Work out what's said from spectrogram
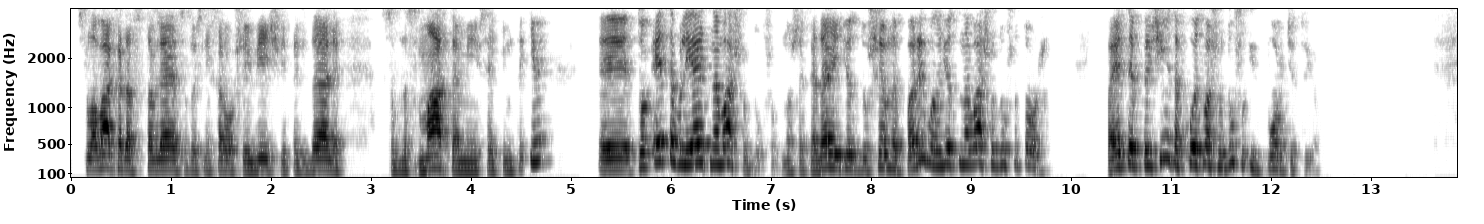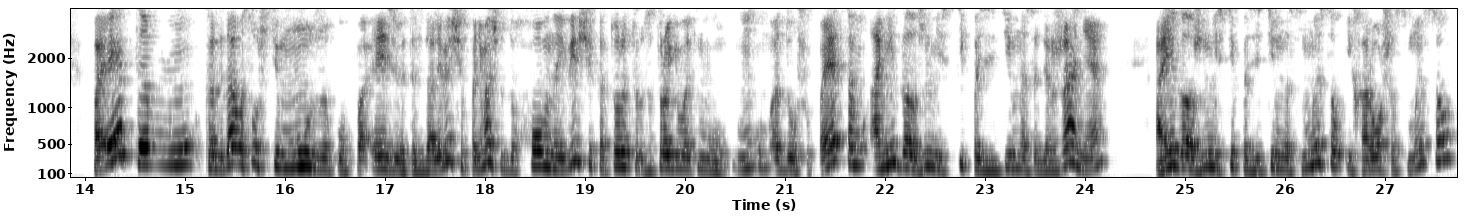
слова, когда вставляются, то есть нехорошие вещи и так далее, особенно с матами и всякими такими, э, то это влияет на вашу душу. Потому что когда идет душевный порыв, он идет на вашу душу тоже. По этой причине это входит в вашу душу и портит ее. Поэтому, когда вы слушаете музыку, поэзию и так далее вещи, понимаете, что духовные вещи, которые затрагивают душу. Поэтому они должны нести позитивное содержание, они должны нести позитивный смысл и хороший смысл,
